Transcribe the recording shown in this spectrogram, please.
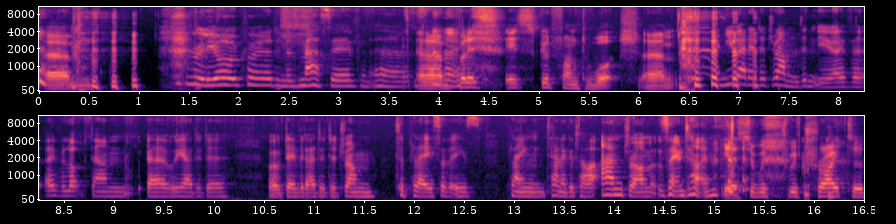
Um, it's really awkward and it's massive and it hurts. um, but it's it's good fun to watch. Um, and you added a drum, didn't you? Over over lockdown, uh, we added a well, David added a drum to play so that he's playing tenor guitar and drum at the same time. yeah, so we've we've tried to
